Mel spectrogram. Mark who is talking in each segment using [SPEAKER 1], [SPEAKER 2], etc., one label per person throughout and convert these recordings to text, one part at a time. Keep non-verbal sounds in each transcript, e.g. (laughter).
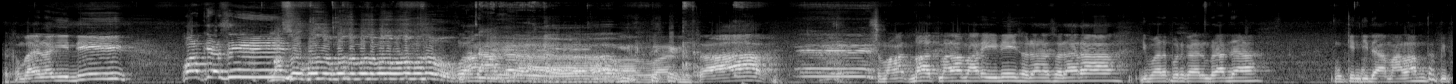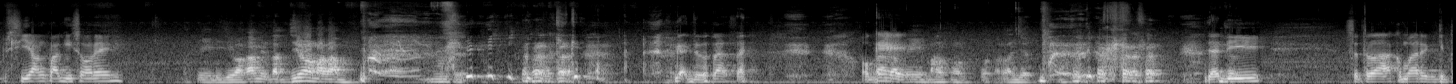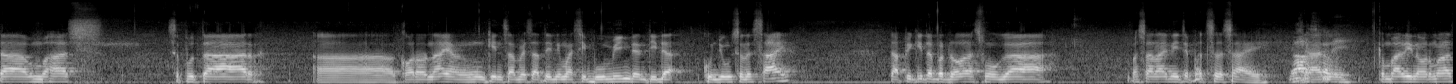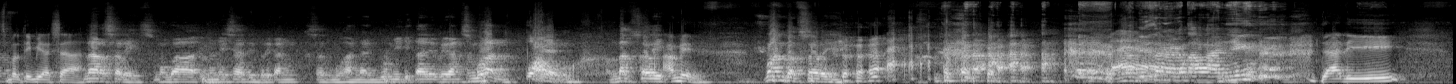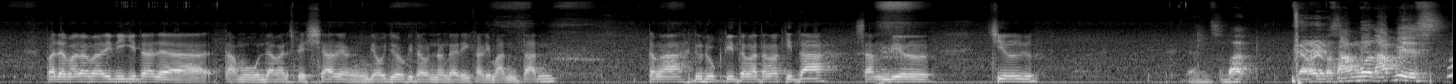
[SPEAKER 1] Kembali lagi di podcast ini.
[SPEAKER 2] Masuk, masuk, masuk, masuk, masuk, masuk, masuk.
[SPEAKER 1] Mantap. Mantap. Semangat banget malam hari ini saudara-saudara di mana pun kalian berada. Mungkin tidak malam tapi siang, pagi, sore.
[SPEAKER 2] Tapi di jiwa kami tetap jiwa malam.
[SPEAKER 1] Nggak jelas. eh. Oke.
[SPEAKER 2] Nah, tapi maaf, maaf, lanjut.
[SPEAKER 1] Jadi setelah kemarin kita membahas seputar eh, corona yang mungkin sampai saat ini masih booming dan tidak kunjung selesai, tapi kita berdoa semoga masalah ini cepat selesai
[SPEAKER 2] Benar
[SPEAKER 1] dan
[SPEAKER 2] sekali.
[SPEAKER 1] kembali normal seperti biasa.
[SPEAKER 2] Benar sekali. Semoga Indonesia diberikan kesembuhan dan bumi kita diberikan kesembuhan.
[SPEAKER 1] Wow.
[SPEAKER 2] Mantap sekali.
[SPEAKER 1] Amin.
[SPEAKER 2] Mantap sekali. (laughs)
[SPEAKER 3] Nggak bisa nggak ketawa anjing.
[SPEAKER 1] Jadi pada malam hari ini kita ada tamu undangan spesial yang jauh-jauh kita undang dari Kalimantan. Tengah duduk di tengah-tengah kita sambil chill.
[SPEAKER 2] Dan sebat cara kita sambut habis.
